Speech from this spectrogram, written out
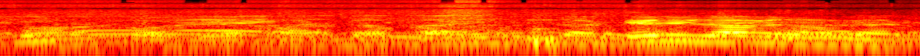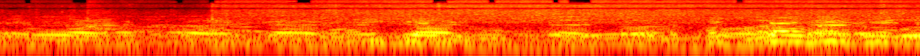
ત્રણસો બે પાંચ લાવે? હજાર રૂપિયા ત્રણસો.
